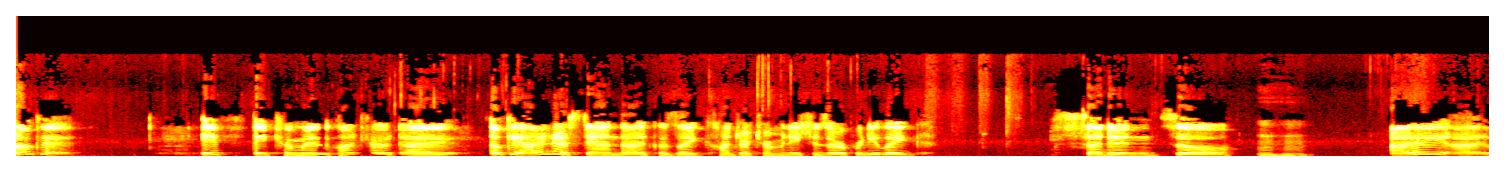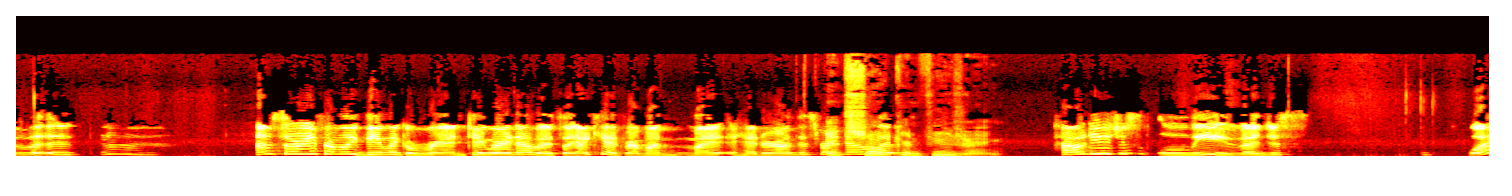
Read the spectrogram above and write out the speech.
okay. If they terminate the contract, I okay, I understand that because like contract terminations are pretty like sudden. So, mm-hmm. I, I I'm sorry if I'm like being like a ranting right now, but it's like I can't wrap my my head around this right it's now. It's so like, confusing. How do you just leave and just what?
